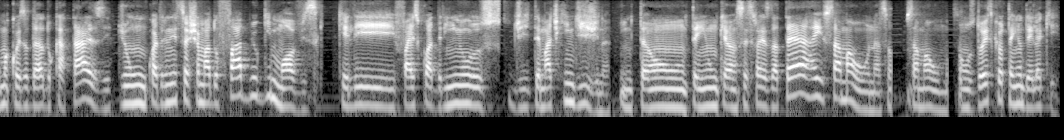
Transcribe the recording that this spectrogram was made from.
alguma coisa da, do Catarse, de um quadrinista chamado Fábio Guimovski que ele faz quadrinhos de temática indígena. Então tem um que é Ancestrais da Terra e Samaúna. São São os dois que eu tenho dele aqui.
